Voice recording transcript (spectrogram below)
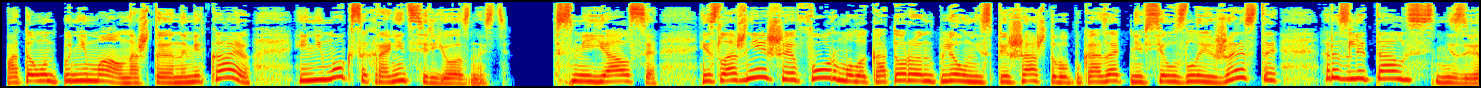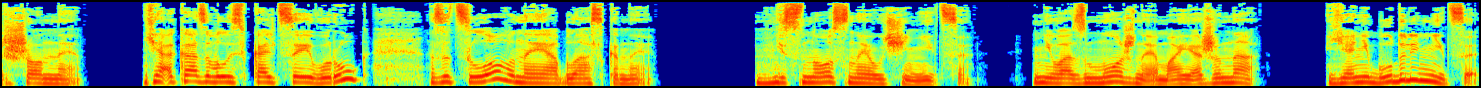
Потом он понимал, на что я намекаю, и не мог сохранить серьезность. Смеялся, и сложнейшая формула, которую он плел не спеша, чтобы показать мне все узлы и жесты, разлеталась незавершенная. Я оказывалась в кольце его рук, зацелованная и обласканная. Несносная ученица. Невозможная моя жена. Я не буду лениться,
